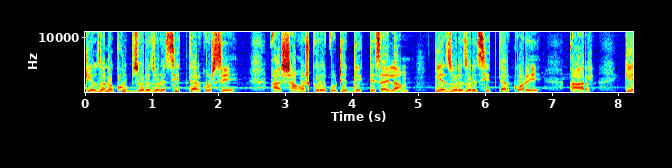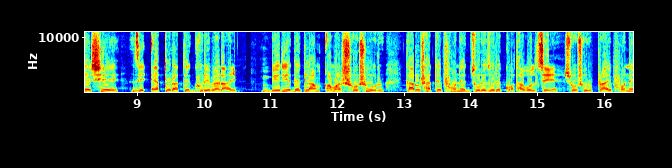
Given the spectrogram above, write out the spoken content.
কেউ যেন খুব জোরে জোরে চিৎকার করছে। আর সাহস করে উঠে দেখতে চাইলাম, কে জোরে জোরে চিৎকার করে, আর কে সে যে এত রাতে ঘুরে বেড়ায়। বেরিয়ে দেখলাম আমার শ্বশুর কারও সাথে ফোনে জোরে জোরে কথা বলছে। শ্বশুর প্রায় ফোনে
